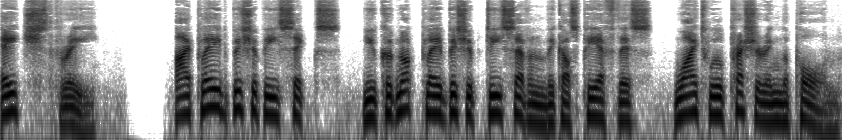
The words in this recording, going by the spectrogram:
h3. I played bishop e6, you could not play bishop d7 because pf this, white will pressuring the pawn.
